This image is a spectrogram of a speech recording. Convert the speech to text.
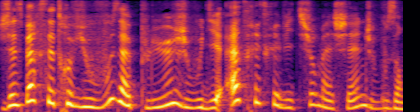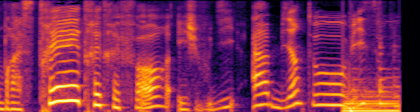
J'espère que cette review vous a plu. Je vous dis à très très vite sur ma chaîne. Je vous embrasse très très très fort et je vous dis à bientôt. Bisous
